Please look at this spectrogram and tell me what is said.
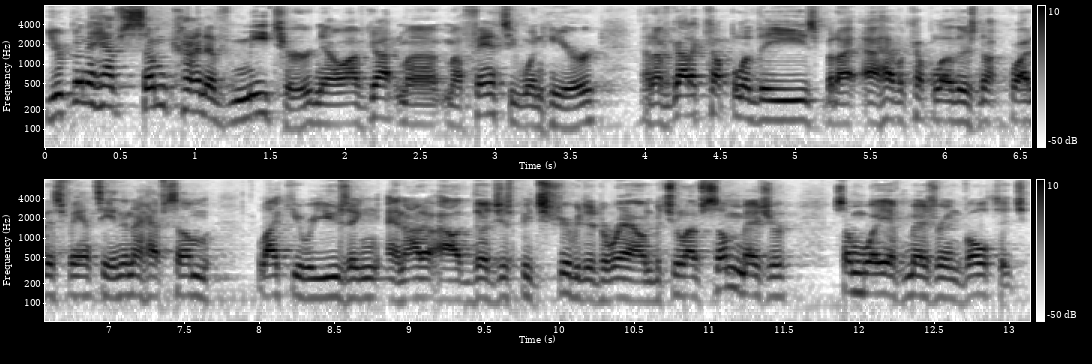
you're going to have some kind of meter. Now, I've got my, my fancy one here, and I've got a couple of these, but I, I have a couple others not quite as fancy, and then I have some like you were using, and I, they'll just be distributed around, but you'll have some measure, some way of measuring voltage.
